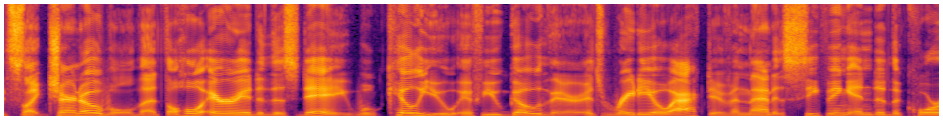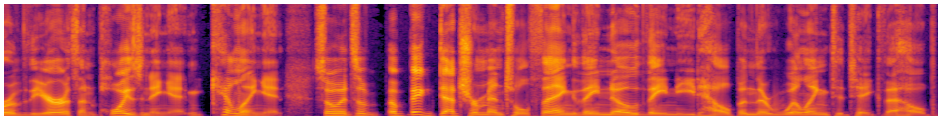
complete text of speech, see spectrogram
it's like Chernobyl, that the whole area to this day will kill you if you go there. It's radioactive, and that is seeping into the core of the earth and poisoning it and killing it. So it's a, a big detrimental thing. They know they need help, and they're willing to take the help.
